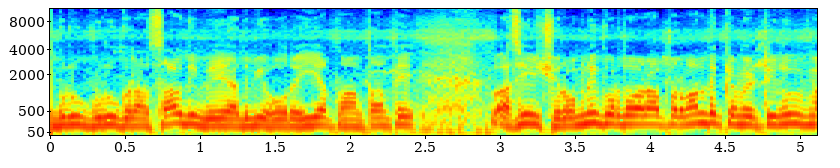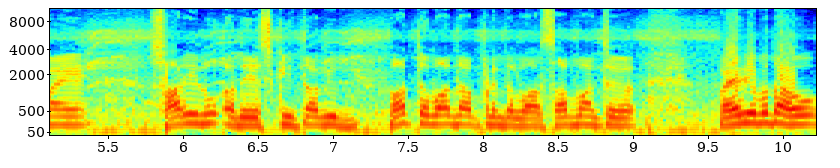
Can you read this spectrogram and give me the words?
ਗੁਰੂ ਗੁਰੂ ਗ੍ਰੰਥ ਸਾਹਿਬ ਦੀ ਬੇਅਦਬੀ ਹੋ ਰਹੀ ਆ ਥਾਂ ਥਾਂ ਤੇ ਅਸੀਂ ਸ਼੍ਰੋਮਣੀ ਗੁਰਦੁਆਰਾ ਪ੍ਰਬੰਧਕ ਕਮੇਟੀ ਨੂੰ ਵੀ ਮੈਂ ਸਾਰੀ ਨੂੰ ਆਦੇਸ਼ ਕੀਤਾ ਵੀ ਵੱਧ ਤੋਂ ਵੱਧ ਆਪਣੇ ਦਰਬਾਰ ਸਾਹਿਬਾਂ 'ਚ ਪਹਿਰੇ ਵਧਾਓ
